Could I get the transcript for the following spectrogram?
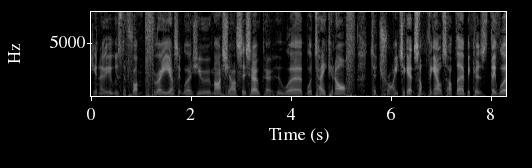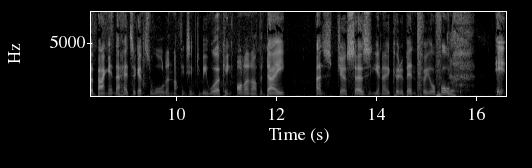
you know it was the front three, as it were, Giroud, Martial, Sissoko, who were were taken off to try to get something else up there because they were banging their heads against the wall and nothing seemed to be working. On another day, as Jez says, you know, it could have been three or four. Yeah it,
